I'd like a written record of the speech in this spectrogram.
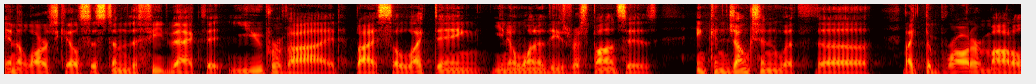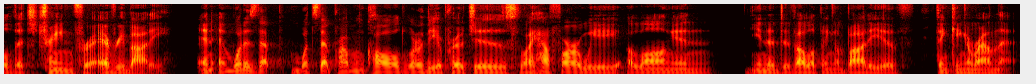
in a large scale system, the feedback that you provide by selecting, you know, one of these responses in conjunction with the like the broader model that's trained for everybody. And and what is that what's that problem called? What are the approaches? Like how far are we along in, you know, developing a body of thinking around that?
